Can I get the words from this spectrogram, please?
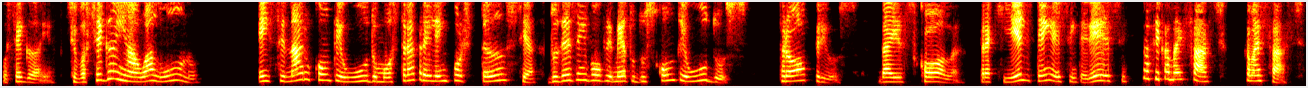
Você ganha. Se você ganhar o aluno, ensinar o conteúdo, mostrar para ele a importância do desenvolvimento dos conteúdos próprios da escola, para que ele tenha esse interesse, já fica mais fácil. Fica mais fácil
